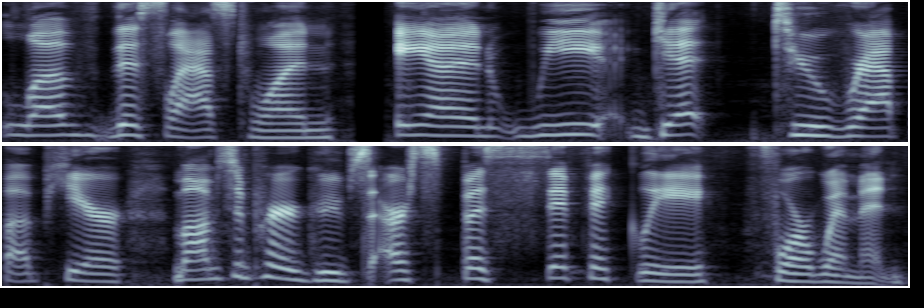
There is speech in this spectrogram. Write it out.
love this last one. And we get to wrap up here. Moms in prayer groups are specifically for women.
